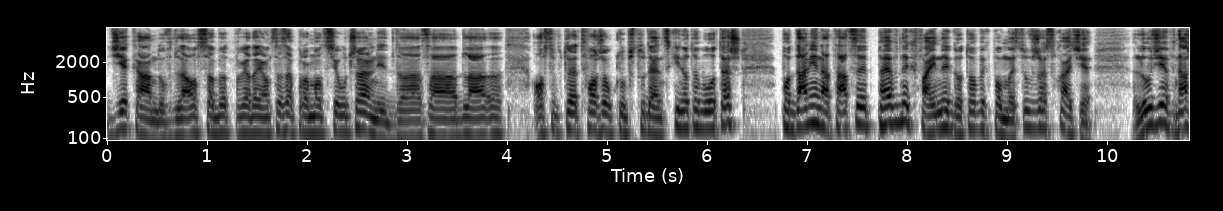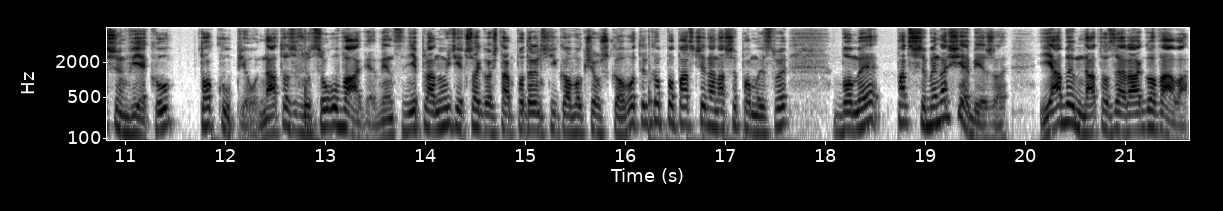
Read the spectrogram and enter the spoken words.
dziekanów, dla osoby odpowiadające za promocję uczelni, dla, za, dla e, osób, które tworzą klub studencki, no to było też podanie na tacy pewnych fajnych, gotowych pomysłów, że słuchajcie, ludzie w naszym wieku to kupią, na to zwrócą uwagę, więc nie planujcie czegoś tam podręcznikowo-książkowo, tylko popatrzcie na nasze pomysły, bo my patrzymy na siebie, że ja bym na to zareagowała,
